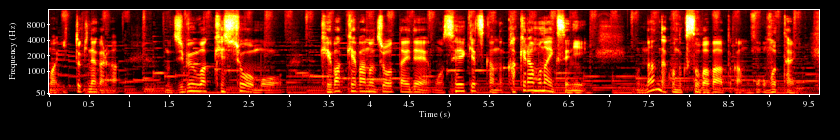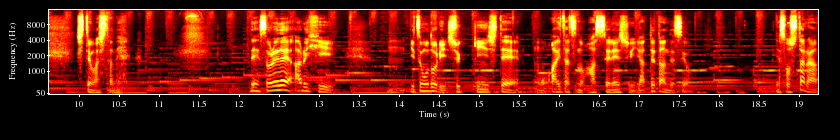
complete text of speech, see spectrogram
まあ、言っときながらもう自分は化粧もうケバケバの状態でもう清潔感のかけらもないくせにもうなんだこのクソババアとかも思ったり してましたね。でそれである日、うん、いつも通り出勤してもう挨拶の発声練習やってたんですよ。でそしたら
